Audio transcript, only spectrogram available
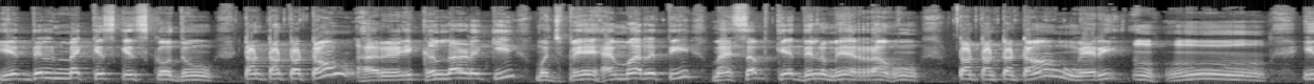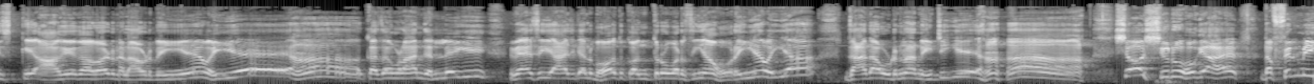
ये दिल मैं किस किस को दूँ? टन टन टन टन हर एक लड़की मुझ पे है मरती मैं सबके दिल में रहूँ। टन टन टन टन, मेरी उहुं। इसके आगे का वर्ड अलाउड नहीं है भैया हाँ कसम उड़ान झल्लेगी वैसे ही आजकल बहुत कंट्रोवर्सियाँ हो रही हैं भैया, ज़्यादा उड़ना नहीं चाहिए हाँ हाँ। शो शुरू हो गया है, द फिल्मी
